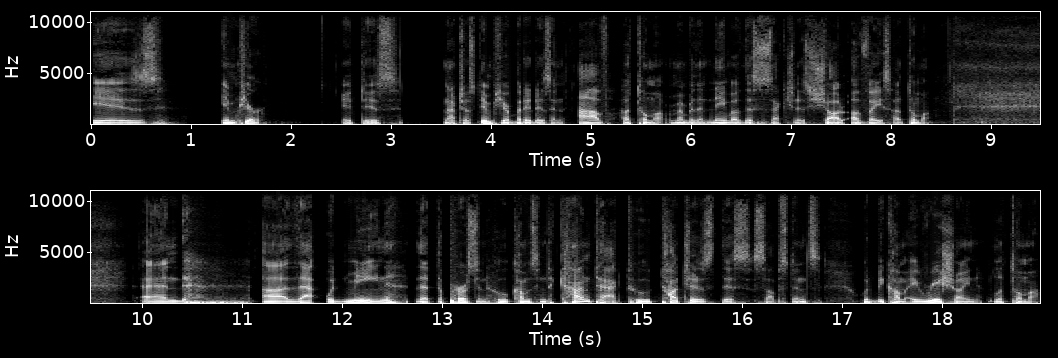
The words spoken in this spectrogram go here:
is impure. It is not just impure, but it is an av hatuma. Remember, the name of this section is shar aves hatuma. And uh, that would mean that the person who comes into contact, who touches this substance, would become a rishon latuma.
